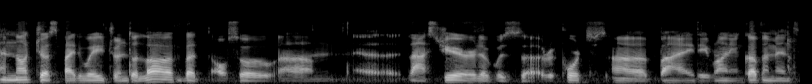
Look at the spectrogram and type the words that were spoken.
and not just, by the way, Jundullah, but also um, last year there was a reports by the Iranian government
